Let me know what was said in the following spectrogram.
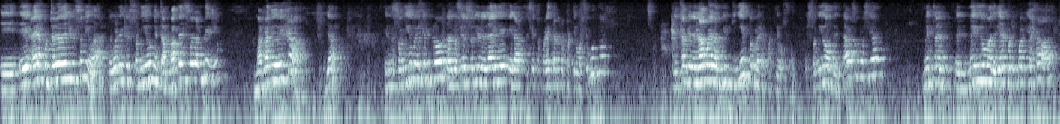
Eh, eh, es al contrario del sonido. ¿ah? Recuerden que el sonido, mientras más denso era el medio, más rápido viajaba. ¿ya? En el sonido, por ejemplo, la velocidad del sonido en el aire era 340 metros por por segundo, en cambio en el agua eran 1500 metros por segundo. El sonido aumentaba su velocidad, mientras el, el medio material por el cual viajaba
